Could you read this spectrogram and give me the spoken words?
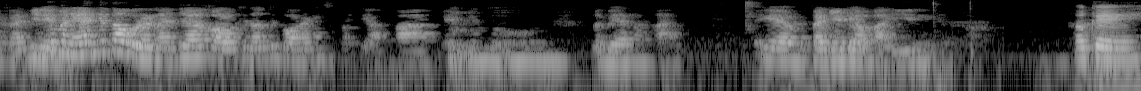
kan jadi Iya. mendingan kita obrolin aja kalau kita tipe orang yang seperti apa kayak gitu Mm-mm. lebih enak kan Iya tanya diapain gitu. Oke.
